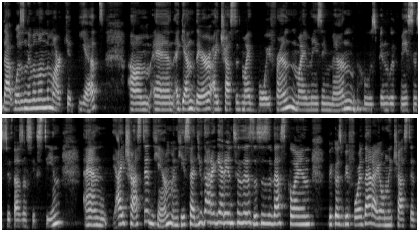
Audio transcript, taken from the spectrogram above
that wasn't even on the market yet. Um, and again, there I trusted my boyfriend, my amazing man who's been with me since 2016. And I trusted him, and he said, You got to get into this. This is the best coin. Because before that, I only trusted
